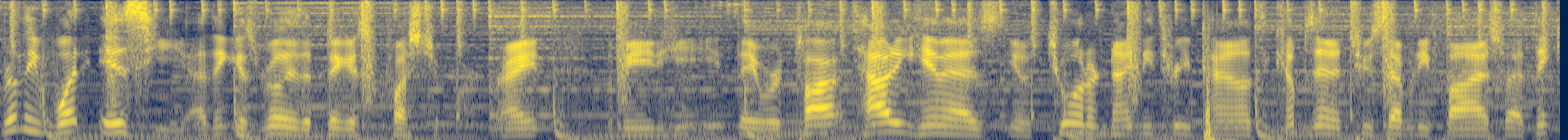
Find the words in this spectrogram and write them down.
really, what is he? I think is really the biggest question mark, right? I mean, he, they were ta- touting him as you know 293 pounds. He comes in at 275, so I think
